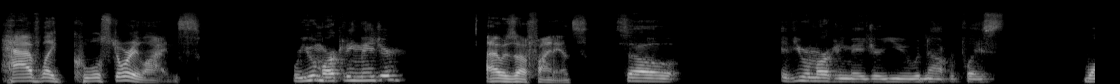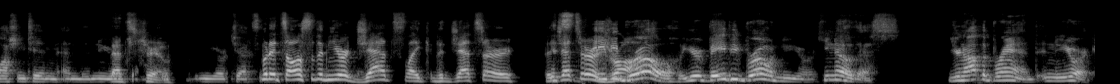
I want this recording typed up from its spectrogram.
have like cool storylines. Were you a marketing major? I was a uh, finance. So if you were a marketing major, you would not replace Washington and the New York. That's Jets true. the New York Jets. But it's also the New York Jets. Like the Jets are the It's Jets are a baby bro. You're a baby bro in New York. You know this. You're not the brand in New York.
